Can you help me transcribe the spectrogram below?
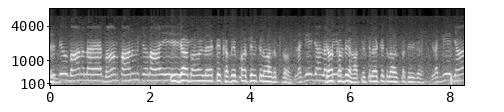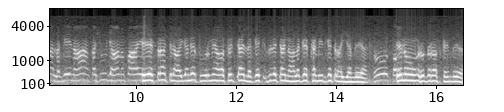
ਤ੍ਰਿਤਿਓ ਬਾਣ ਲੈ ਬਾਮ ਪਾਨੰ ਚਲਾਏ। ਤੀਜਾ ਬਾਣ ਲੈ ਕੇ ਖੱਬੇ ਪਾਸੇ ਨੂੰ ਚਲਾ ਦਿੱਤਾ। ਲੱਗੇ ਜਾਂ ਜਾਂ ਲੱਗੇ ਖੱਬੇ ਹੱਥ ਚ ਲੈ ਕੇ ਚਲਾ ਦਿੱਤਾ ਠੀਕ ਹੈ। ਲੱਗੇ ਜਾਂ ਲੱਗੇ ਨਾ ਕਛੂ ਜਾਨ ਪਾਏ। ਇਸ ਤਰ੍ਹਾਂ ਚਲਾਈ ਜਾਂਦੇ ਸੂਰਮੇ ਆਸ ਵਿੱਚ ਚਾਹੇ ਲੱਗੇ ਕਿਸੇ ਦੇ ਚਾਹੇ ਨਾ ਲੱਗੇ ਅੱਖਾਂ ਮੀਚ ਕੇ ਚਲਾਈ ਜਾਂਦੇ ਆ। ਸੋ ਤਉ ਰੁਦਰ ਰਸ ਕਹਿੰਦੇ ਆ।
